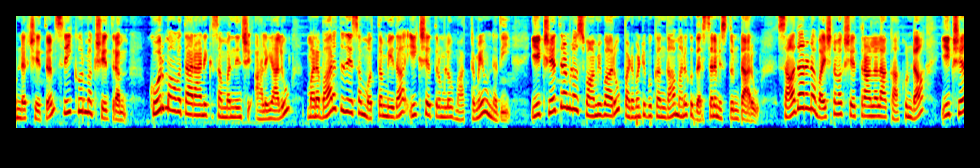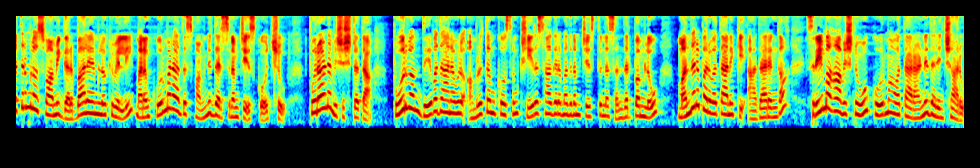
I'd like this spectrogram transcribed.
ఉన్న క్షేత్రం శ్రీకూర్మ క్షేత్రం. కూర్మావతారానికి సంబంధించి ఆలయాలు మన భారతదేశం మొత్తం మీద ఈ క్షేత్రంలో మాత్రమే ఉన్నది. ఈ క్షేత్రంలో స్వామివారు పడమటి ముఖంగా మనకు దర్శనమిస్తుంటారు. సాధారణ వైష్ణవ క్షేత్రాలలా కాకుండా ఈ క్షేత్రంలో స్వామి గర్భాలయంలోకి వెళ్ళి మనం కూర్మనాథ స్వామిని దర్శనం చేసుకోవచ్చు. పురాణ విశిష్టత పూర్వం దేవదానవులు అమృతం కోసం క్షీరసాగర మదనం చేస్తున్న సందర్భంలో మందర పర్వతానికి ఆధారంగా శ్రీ మహావిష్ణువు కూర్మావతారాన్ని ధరించారు.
